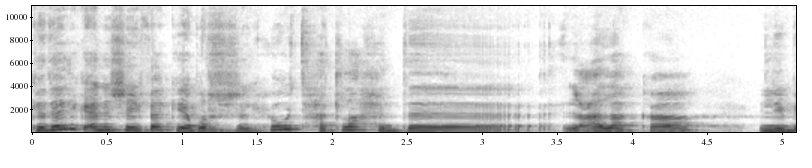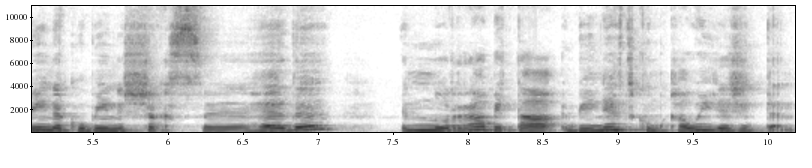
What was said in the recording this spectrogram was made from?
كذلك أنا شايفاك يا برج الحوت حتلاحظ آه، العلاقة اللي بينك وبين الشخص آه، هذا إنه الرابطة بيناتكم قوية جدا.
